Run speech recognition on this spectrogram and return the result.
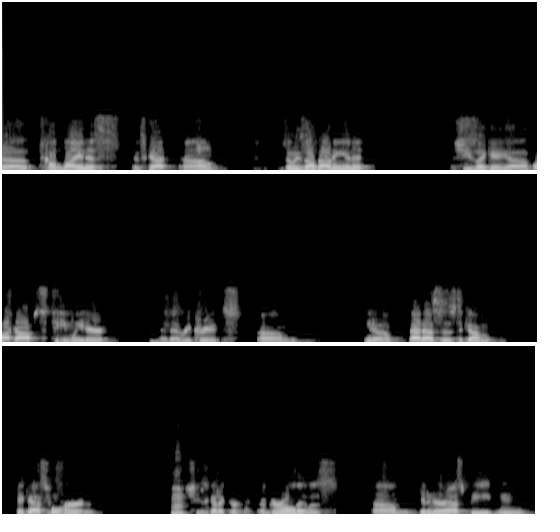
Uh, it's called Lioness. It's got um, Oh. Zoe Saldaña in it. She's like a uh, black ops team leader that recruits, um, you know, badasses to come kick ass for her. And Hmm. she's got a, a girl that was um, getting her ass beat in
